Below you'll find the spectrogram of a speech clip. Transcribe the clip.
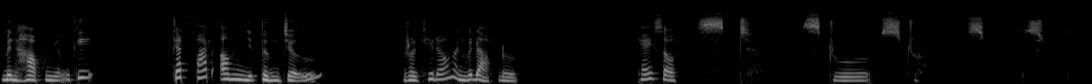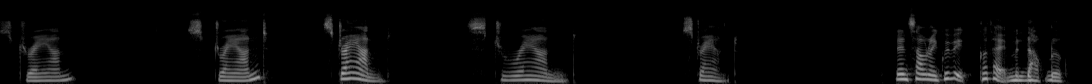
Mình học những cái cách phát âm như từng chữ rồi khi đó mình mới đọc được okay so st, str, str, st, strand strand strand strand strand nên sau này quý vị có thể mình đọc được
